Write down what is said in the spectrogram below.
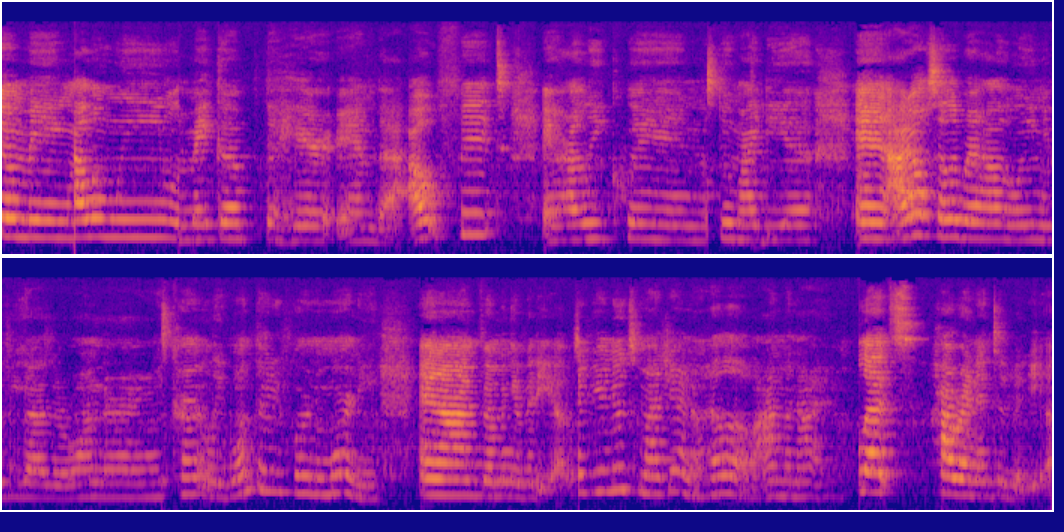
filming Halloween makeup, the hair, and the outfit. A Harley Quinn costume idea. And I don't celebrate Halloween if you guys are wondering. It's currently 1.34 in the morning and I'm filming a video. If you're new to my channel, hello, I'm Anyah. Let's hop right into the video.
